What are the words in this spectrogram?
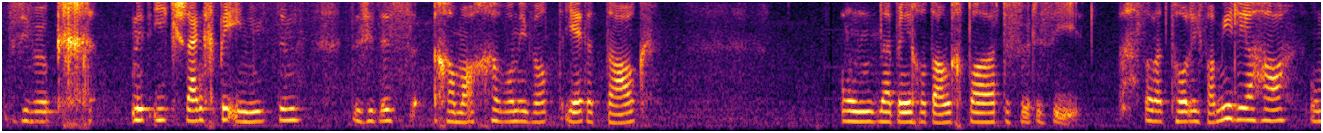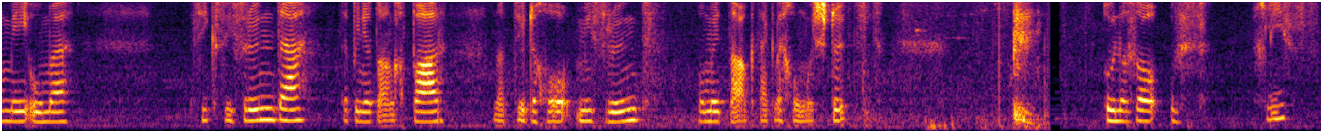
Dass ich wirklich nicht eingeschränkt bin in nichts, dass ich das machen kann, was ich will, jeden Tag. Und dann bin ich auch dankbar dafür, dass ich so eine tolle Familie habe um mich herum. Sei es Freunde, da bin ich auch dankbar. Und natürlich auch mein Freund, der mich tagtäglich unterstützt. Und noch so aus Kleines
